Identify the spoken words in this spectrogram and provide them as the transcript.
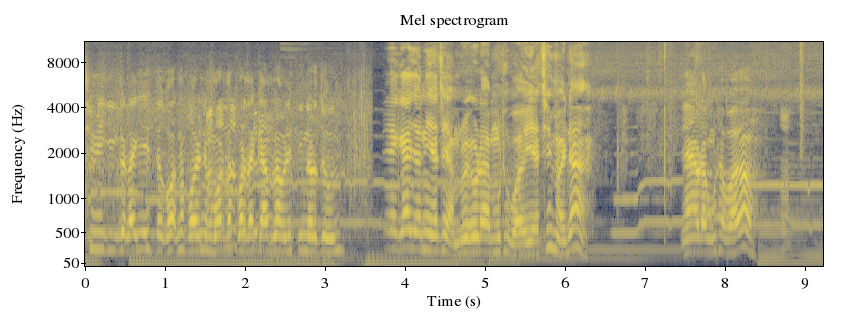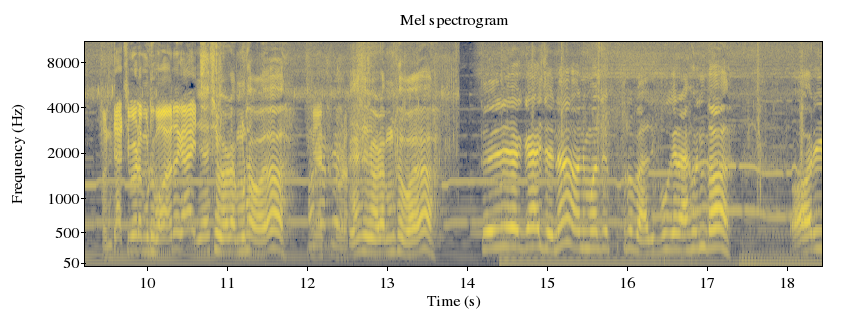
छिमेकीको लागि यस्तो गर्नु पऱ्यो नि मर्दा पर्दा काम लाउने तिनीहरू जो हुन् गाई जाने यहाँ चाहिँ हाम्रो एउटा मुठो भयो यहाँ चाहिँ होइन? यहाँ एउटा मुठो भयो। अनि ट्याचीबाट मुठो भएन गाई यहाँ चाहिँ एउटा मुठो भयो। यहाँ चाहिँ एउटा मुठो भयो। त्यही गाई होइन? अनि मैले यत्रो भाजी बोकेर आएको नि त। हरि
